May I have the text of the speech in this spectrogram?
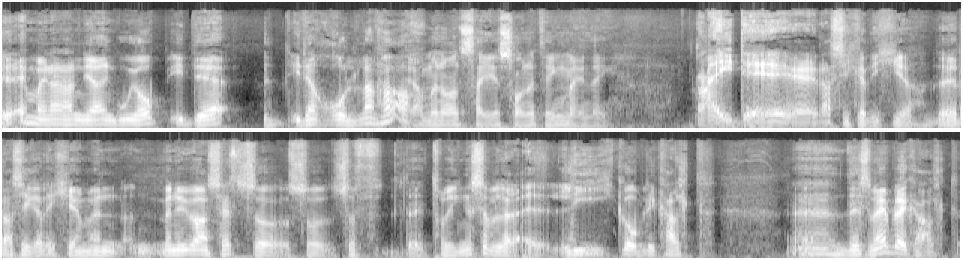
Jeg mener at han gjør en god jobb i, det, i den rollen han har. Ja, Men når han sier sånne ting, mener jeg. Nei, det er det sikkert ikke. Det er det sikkert ikke. Men, men uansett så, så, så jeg tror ingen som liker å bli kalt eh, det som jeg ble kalt.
